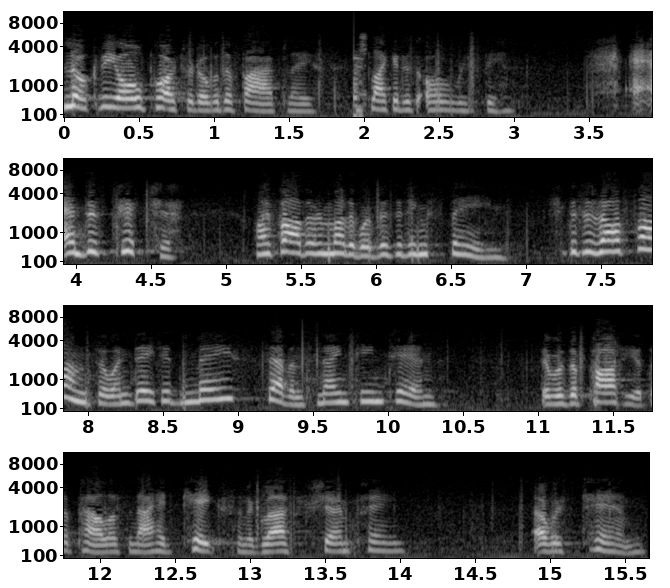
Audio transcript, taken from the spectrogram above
Look, the old portrait over the fireplace, just like it has always been. And this picture. My father and mother were visiting Spain. This is Alfonso and dated May 7th, 1910. There was a party at the palace, and I had cakes and a glass of champagne. I was ten.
